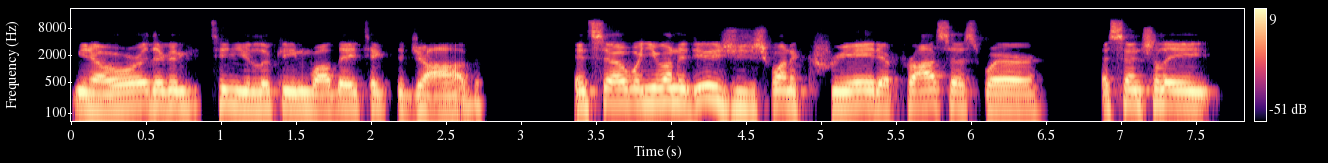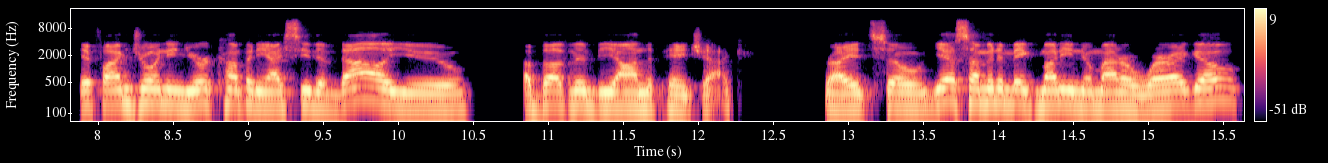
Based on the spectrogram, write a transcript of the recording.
you know, or they're going to continue looking while they take the job. And so what you want to do is you just want to create a process where essentially if I'm joining your company, I see the value above and beyond the paycheck. Right. So yes, I'm going to make money no matter where I go.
